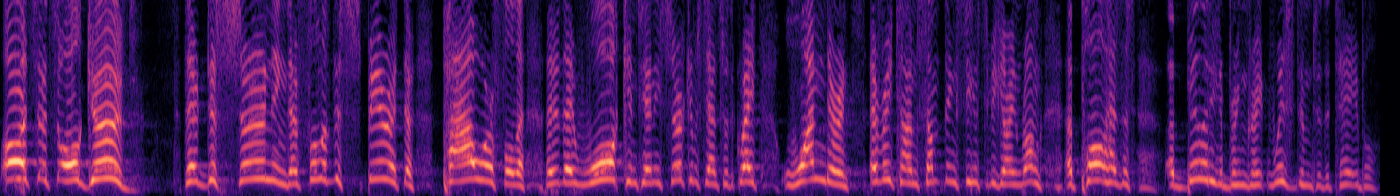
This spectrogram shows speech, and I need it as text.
oh, it's, it's all good. They're discerning. They're full of the Spirit. They're powerful. They, they, walk into any circumstance with great wonder. And every time something seems to be going wrong, uh, Paul has this ability to bring great wisdom to the table.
